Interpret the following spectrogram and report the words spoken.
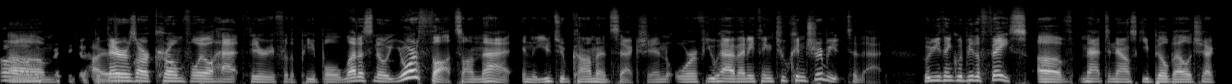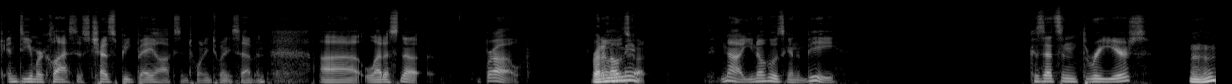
Oh, Um, I think it But there's him. our chrome foil hat theory for the people. Let us know your thoughts on that in the YouTube comment section, or if you have anything to contribute to that. Who do you think would be the face of Matt Danowski, Bill Belichick, and Deemer Class's Chesapeake Bayhawks in 2027? Uh, let us know, bro. Brennan know who's No, you know who it's going to be. Because that's in three years. Mm-hmm.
